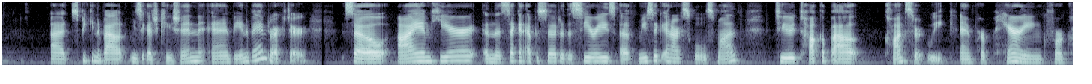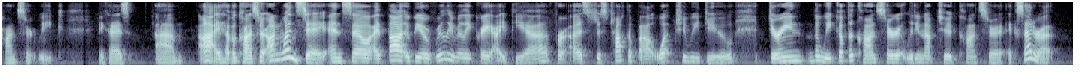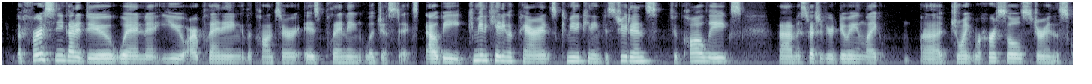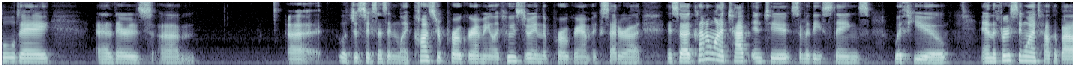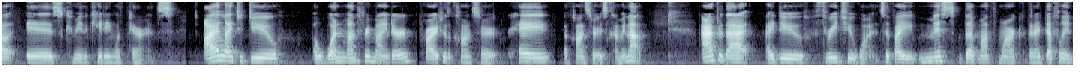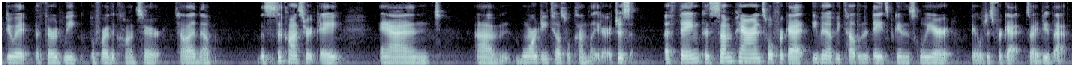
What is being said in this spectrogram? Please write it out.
uh, speaking about music education and being a band director. So, I am here in the second episode of the series of Music in Our Schools Month to talk about concert week and preparing for concert week because um, I have a concert on Wednesday. And so I thought it would be a really, really great idea for us just talk about what should we do during the week of the concert, leading up to a concert, etc. The first thing you got to do when you are planning the concert is planning logistics. That would be communicating with parents, communicating to students, to colleagues, um, especially if you're doing like uh, joint rehearsals during the school day. Uh, there's um, uh, logistics as in like concert programming, like who's doing the program, etc. And so I kind of want to tap into some of these things with you. And the first thing I want to talk about is communicating with parents. I like to do a one month reminder prior to the concert hey, a concert is coming up. After that, I do three, two, one. So if I miss the month mark, then I definitely do it the third week before the concert, telling them this is the concert date, and um, more details will come later. Just a thing because some parents will forget, even if we tell them the dates beginning of the school year, they will just forget. So I do that.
